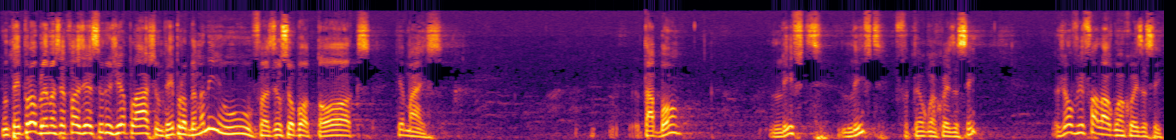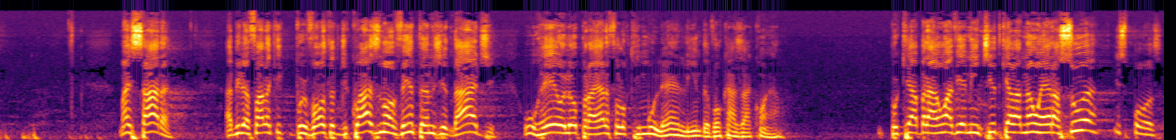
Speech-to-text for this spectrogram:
Não tem problema você fazer a cirurgia plástica, não tem problema nenhum. Fazer o seu botox, o que mais? Tá bom? Lift? Lift? Tem alguma coisa assim? Eu já ouvi falar alguma coisa assim. Mas Sara, a Bíblia fala que por volta de quase 90 anos de idade, o rei olhou para ela e falou: Que mulher linda, vou casar com ela. Porque Abraão havia mentido que ela não era sua esposa.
